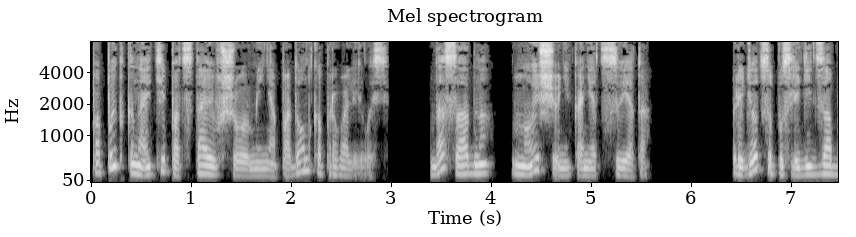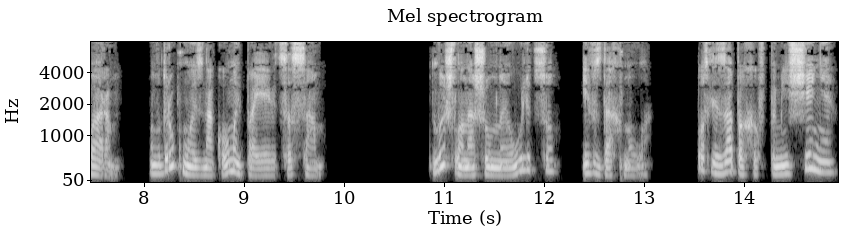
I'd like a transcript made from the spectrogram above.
попытка найти подставившего меня подонка провалилась. Досадно, но еще не конец света. Придется последить за баром. Вдруг мой знакомый появится сам. Вышла на шумную улицу и вздохнула. После запахов помещения,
